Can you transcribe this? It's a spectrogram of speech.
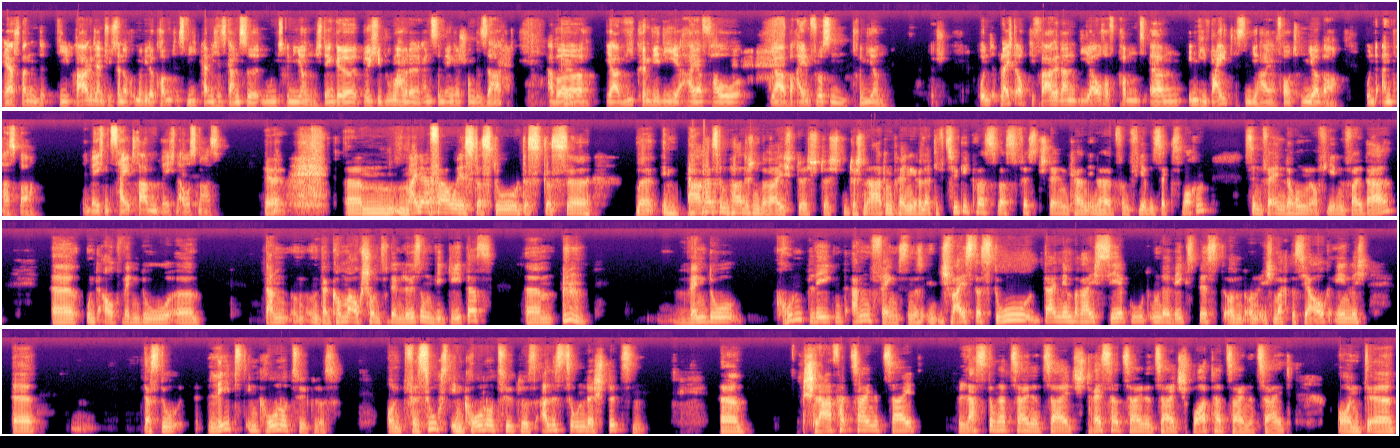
Ja, spannend. Die Frage, die natürlich dann auch immer wieder kommt, ist, wie kann ich das Ganze nun trainieren? Ich denke, durch die Blume haben wir da eine ganze Menge schon gesagt. Aber okay. ja, wie können wir die HRV ja beeinflussen, trainieren? Und vielleicht auch die Frage dann, die auch oft kommt, ähm, inwieweit ist denn die HRV trainierbar und anpassbar? In welchem Zeitrahmen, in welchem Ausmaß? Ja. Ähm, meine Erfahrung ist, dass du, dass, dass äh, im parasympathischen Bereich durch, durch, durch ein Atemtraining relativ zügig was, was feststellen kann. Innerhalb von vier bis sechs Wochen sind Veränderungen auf jeden Fall da. Äh, und auch wenn du äh, dann, und, und dann kommen wir auch schon zu den Lösungen, wie geht das? Ähm, wenn du grundlegend anfängst, und ich weiß, dass du da in dem Bereich sehr gut unterwegs bist und, und ich mache das ja auch ähnlich, äh, dass du lebst im Chronozyklus und versuchst im Chronozyklus alles zu unterstützen. Äh, Schlaf hat seine Zeit, Belastung hat seine Zeit, Stress hat seine Zeit, Sport hat seine Zeit. Und äh,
